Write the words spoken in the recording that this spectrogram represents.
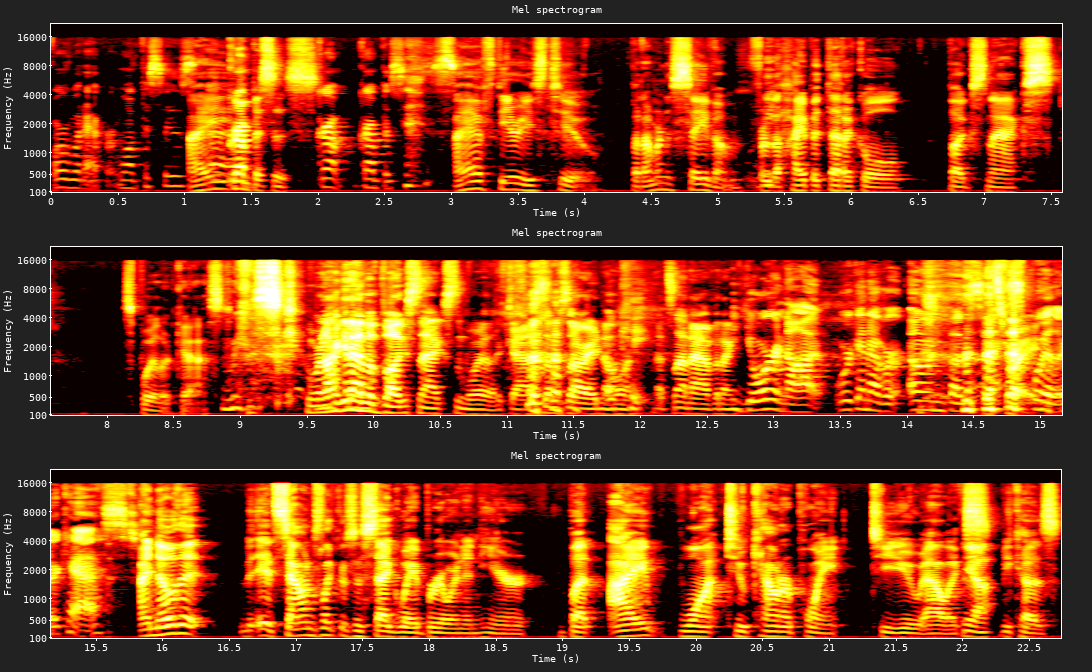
or whatever. Wumpuses. I- Uh, Grumpuses. Grump, grumpuses. I have theories too, but I'm going to save them for the hypothetical bug snacks spoiler cast. We're not gonna have a bug snacks spoiler cast. I'm sorry, Nolan. Okay. That's not happening. You're not. We're gonna have our own bug snacks right. spoiler cast. I know that it sounds like there's a segue brewing in here, but I want to counterpoint to you, Alex, Yeah. because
